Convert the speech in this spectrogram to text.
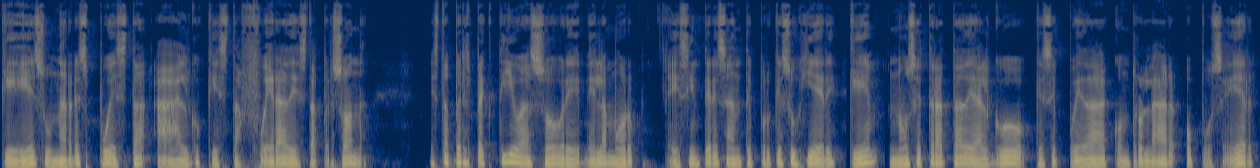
que es una respuesta a algo que está fuera de esta persona. Esta perspectiva sobre el amor es interesante porque sugiere que no se trata de algo que se pueda controlar o poseer,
